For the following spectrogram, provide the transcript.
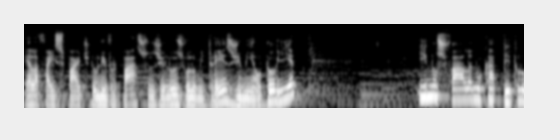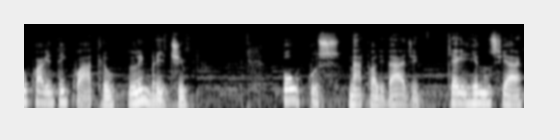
ela faz parte do livro Passos de Luz, volume 3, de minha autoria, e nos fala no capítulo 44, lembrete. Poucos, na atualidade, querem renunciar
